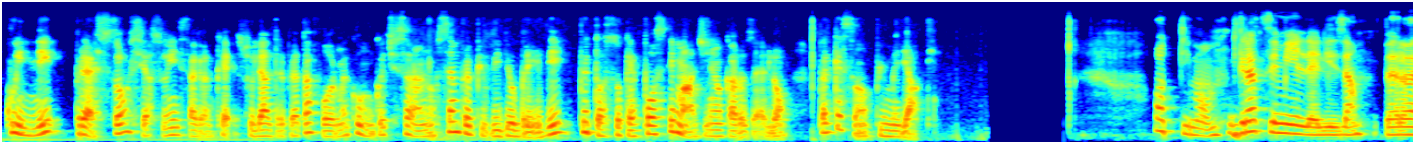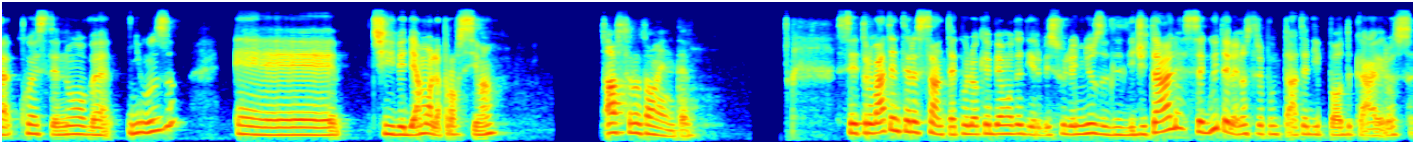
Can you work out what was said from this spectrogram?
Quindi presto, sia su Instagram che sulle altre piattaforme, comunque ci saranno sempre più video brevi piuttosto che post immagini o carosello, perché sono più immediati. Ottimo, grazie mille Elisa per queste nuove news e ci vediamo alla prossima. Assolutamente. Se trovate interessante quello che abbiamo da dirvi sulle news del digitale, seguite le nostre puntate di Pod Kairos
